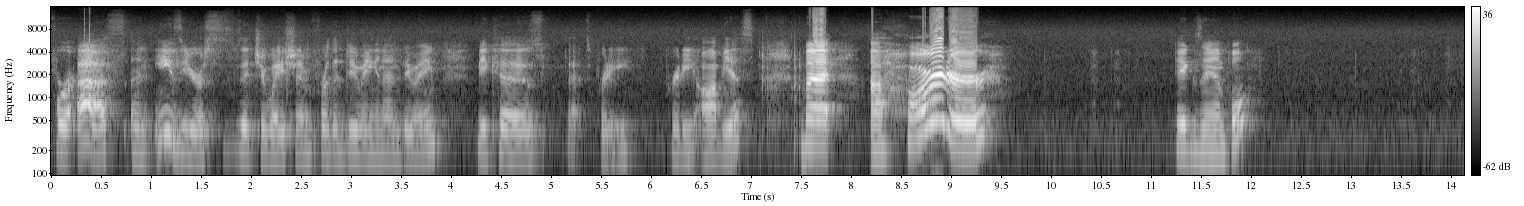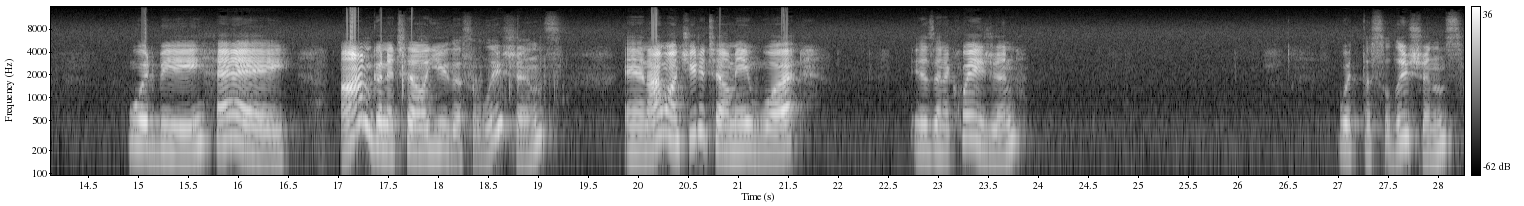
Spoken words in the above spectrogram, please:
for us, an easier situation for the doing and undoing because that's pretty pretty obvious. But a harder example would be, hey, I'm going to tell you the solutions, and I want you to tell me what is an equation with the solutions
